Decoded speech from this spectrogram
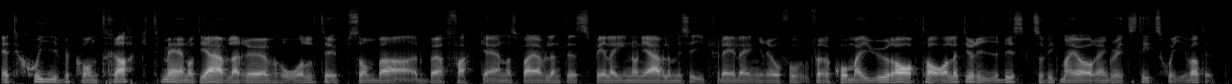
ett skivkontrakt med något jävla rövhål typ som bara börjat fucka en och så bara jag vill inte spela in någon jävla musik för dig längre och för, för att komma ur avtalet juridiskt så fick man göra en Greatest Hits skiva typ.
